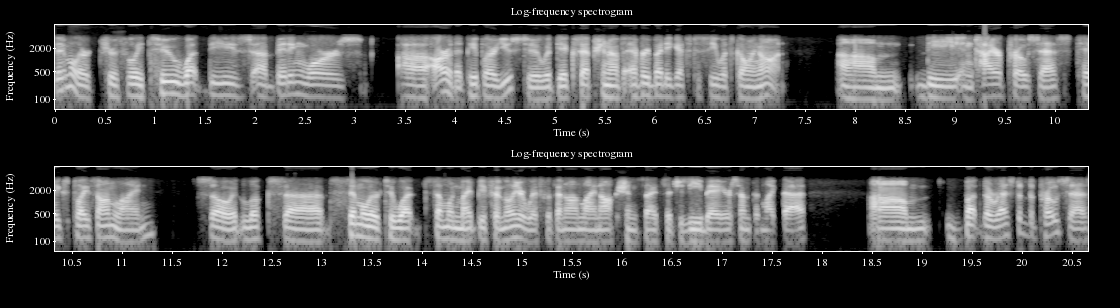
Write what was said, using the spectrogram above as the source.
similar, truthfully, to what these uh, bidding wars uh, are that people are used to, with the exception of everybody gets to see what's going on. Um, the entire process takes place online, so it looks uh, similar to what someone might be familiar with with an online auction site such as eBay or something like that. Um, but the rest of the process,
